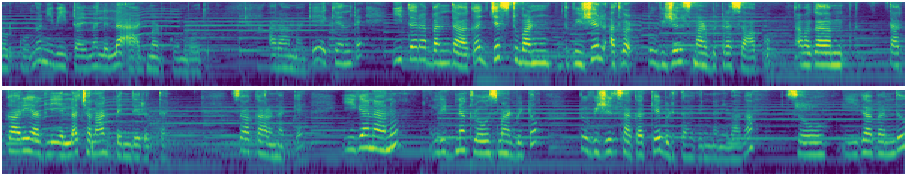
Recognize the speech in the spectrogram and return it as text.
ನೋಡಿಕೊಂಡು ನೀವು ಈ ಟೈಮಲ್ಲೆಲ್ಲ ಆ್ಯಡ್ ಮಾಡ್ಕೊಬೋದು. ಆರಾಮಾಗಿ. ಏಕೆಂದರೆ ಈ ಥರ ಬಂದಾಗ ಜಸ್ಟ್ ಒಂದು ವಿಷಲ್ ಅಥವಾ ಟು ವಿಷಲ್ಸ್ ಮಾಡಿಬಿಟ್ರೆ ಸಾಕು. ಆವಾಗ ತರಕಾರಿ ಆಗಲಿ ಎಲ್ಲ ಚೆನ್ನಾಗಿ ಬೆಂದಿರುತ್ತೆ. ಸೊ ಆ ಕಾರಣಕ್ಕೆ ಈಗ ನಾನು ಲಿಡ್ನ ಕ್ಲೋಸ್ ಮಾಡಿಬಿಟ್ಟು ಟು ವಿಷಲ್ಸ್ ಆಗೋಕ್ಕೆ ಬಿಡ್ತಾ ಇದ್ದೀನಿ ನಾನು ಇವಾಗ. ಸೊ ಈಗ ಬಂದು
